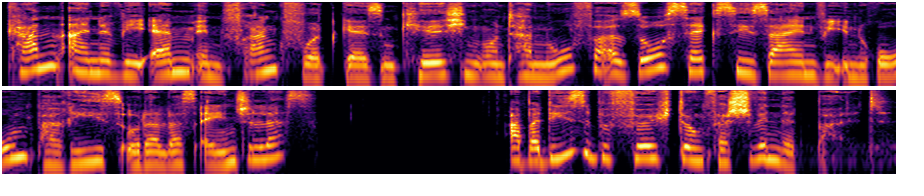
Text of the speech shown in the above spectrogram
Kann eine WM in Frankfurt, Gelsenkirchen und Hannover so sexy sein wie in Rom, Paris oder Los Angeles? Aber diese Befürchtung verschwindet bald.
